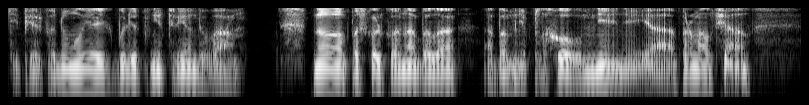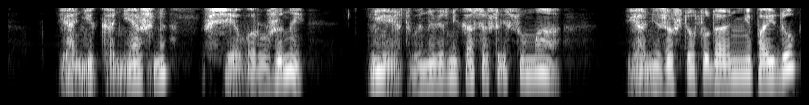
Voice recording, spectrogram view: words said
Теперь, подумал я, их будет не три, а два. Но поскольку она была обо мне плохого мнения, я промолчал. И они, конечно, все вооружены. Нет, вы наверняка сошли с ума. Я ни за что туда не пойду.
